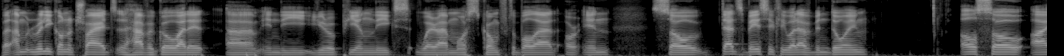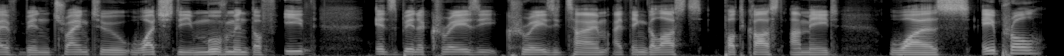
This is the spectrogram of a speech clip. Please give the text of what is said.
but I'm really gonna try to have a go at it um, in the European leagues where I'm most comfortable at or in. So that's basically what I've been doing. Also, I've been trying to watch the movement of ETH. It's been a crazy, crazy time. I think the last podcast I made was April.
